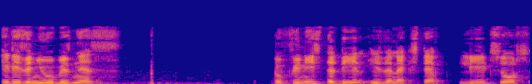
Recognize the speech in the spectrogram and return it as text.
It is a new business. To finish the deal is the next step. Lead source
